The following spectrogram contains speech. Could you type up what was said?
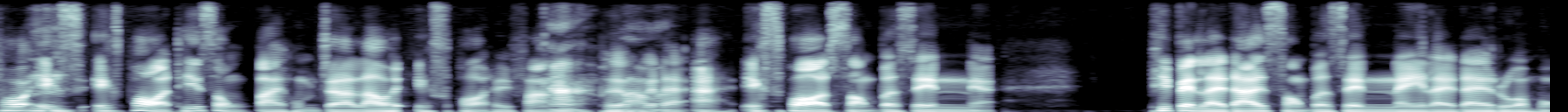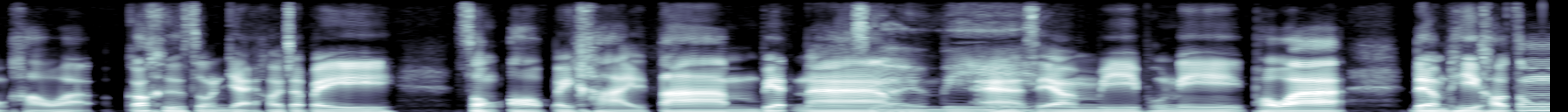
เพราะว่า อืม ex- export ที่ส่งไปผมจะเล่า export ให้ฟังอะเพิ่มเล่าก็ได้มาอะ export สองเปอร์เซ็นเนี่ยที่เป็นรายได้สองเปอร์เซ็นในรายได้รวมของเขาอะก็คือส่วนใหญ่เขาจะไปส่งออกไปขายตามเวียดนาม CLMV อ่า CLMV พวกนี้ เพราะว่าเดิมทีเขาต้อง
